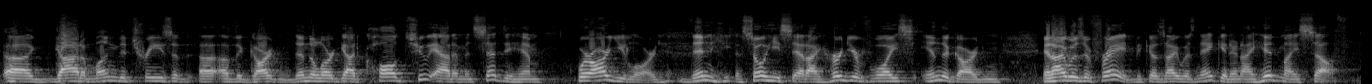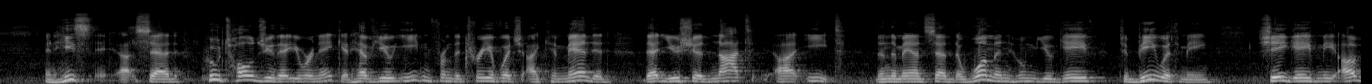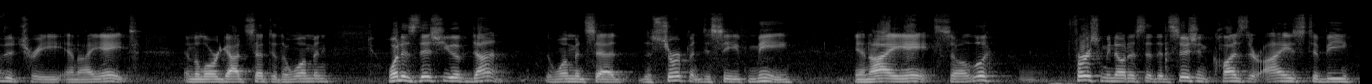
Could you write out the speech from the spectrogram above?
uh, God among the trees of, uh, of the garden. Then the Lord God called to Adam and said to him, Where are you, Lord? Then he, so he said, I heard your voice in the garden, and I was afraid because I was naked, and I hid myself. And he uh, said, Who told you that you were naked? Have you eaten from the tree of which I commanded that you should not uh, eat? Then the man said, The woman whom you gave to be with me, she gave me of the tree, and I ate. And the Lord God said to the woman, What is this you have done? The woman said, The serpent deceived me, and I ate. So look, first we notice that the decision caused their eyes to be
